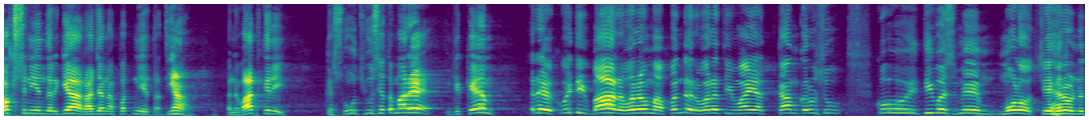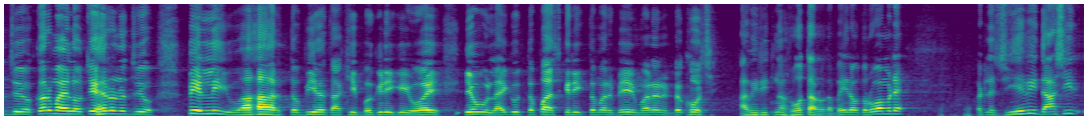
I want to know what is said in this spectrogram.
કક્ષની અંદર ગયા, રાજાના પત્ની હતા ત્યાં. અને વાત કરી કે શું થયું છે તમારે? કે કેમ? અરે, કોઈ દી બાર વર્ષમાં પંદર વર્ષથી હું અહીંયા કામ કરું છું. કોઈ દિવસ મેં મોળો ચહેરો નથી જોયો, કરમાયેલો ચહેરો નથી જોયો. પહેલી વાર તબિયત આખી બગડી ગઈ હોય એવું લાગ્યું, તપાસ કરી તમારે બે માણસને ડખો છે. આવી રીતના રોતા રોતા બૈરાવ તો રોવા માંડે એટલે જેવી દાસી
